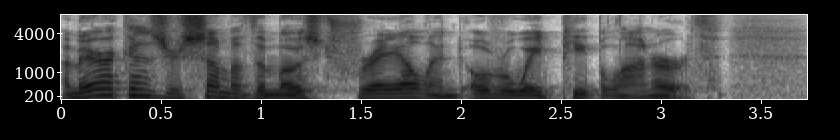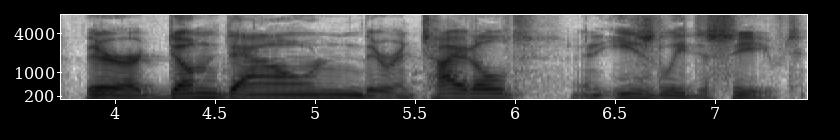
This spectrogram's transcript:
Americans are some of the most frail and overweight people on earth. They're dumbed down, they're entitled, and easily deceived.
